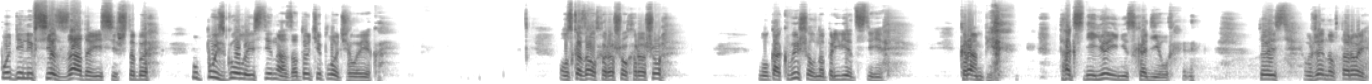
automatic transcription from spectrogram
Подняли все задовеси, чтобы, ну пусть голая стена, зато тепло человека. Он сказал, хорошо, хорошо. Но как вышел на приветствие к рампе, так с нее и не сходил. То есть уже на второй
